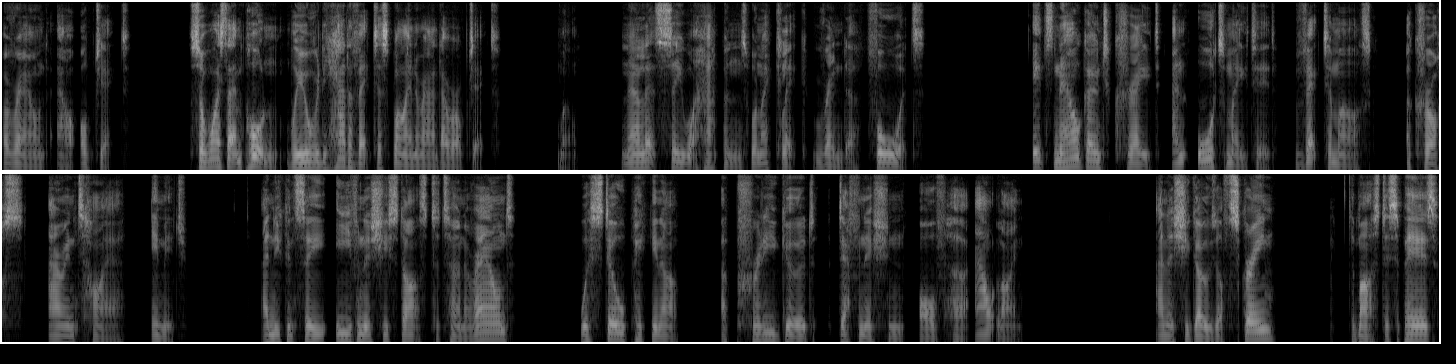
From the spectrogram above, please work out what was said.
around our object. So why is that important? We already had a vector spline around our object. Well, now let's see what happens when I click render forwards. It's now going to create an automated vector mask across our entire image. And you can see even as she starts to turn around, we're still picking up a pretty good definition of her outline. And as she goes off screen, the mask disappears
